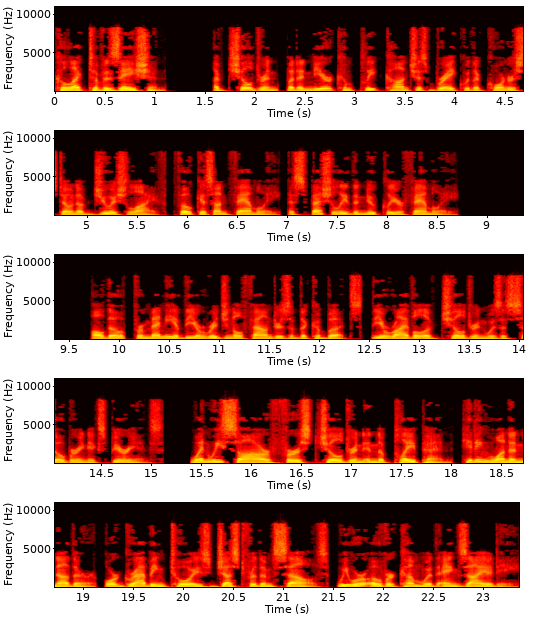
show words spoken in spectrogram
collectivization of children, but a near-complete conscious break with a cornerstone of Jewish life, focus on family, especially the nuclear family. Although, for many of the original founders of the kibbutz, the arrival of children was a sobering experience. When we saw our first children in the playpen, hitting one another, or grabbing toys just for themselves, we were overcome with anxiety.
